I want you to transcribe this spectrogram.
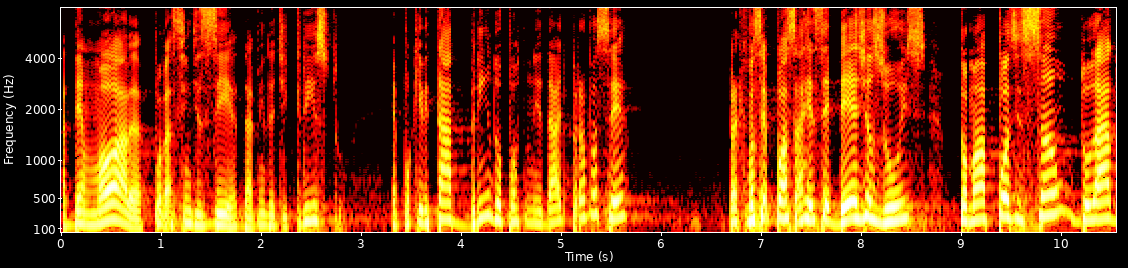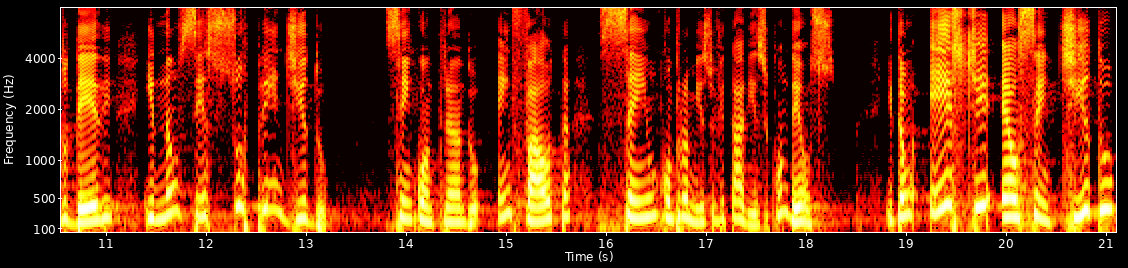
a demora, por assim dizer, da vinda de Cristo, é porque Ele está abrindo oportunidade para você, para que você possa receber Jesus, tomar uma posição do lado dele e não ser surpreendido, se encontrando em falta, sem um compromisso vitalício com Deus. Então, este é o sentido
